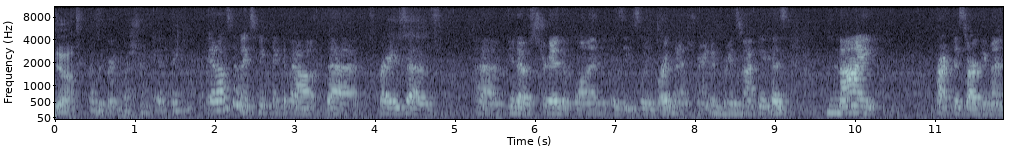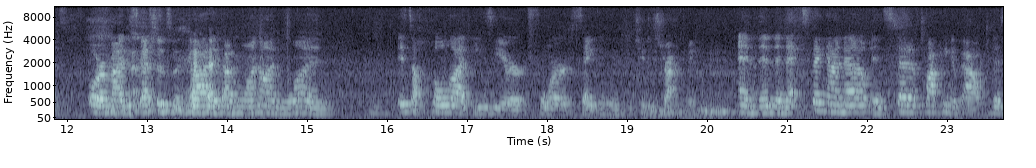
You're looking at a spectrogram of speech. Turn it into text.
Yeah, That's a great question, thank you. It also makes me think about the phrase of um, you know, strand of one is easily broken, a strand of three is not, because my practiced arguments or my discussions with God, if I'm one-on-one, it's a whole lot easier for Satan to distract me. And then the next thing I know, instead of talking about this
